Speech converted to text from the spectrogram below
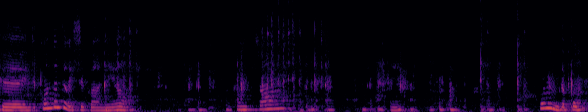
그 이제 콘텐츠가 있을 거 아니에요. 홈점 네. 폼입니다. 폼.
